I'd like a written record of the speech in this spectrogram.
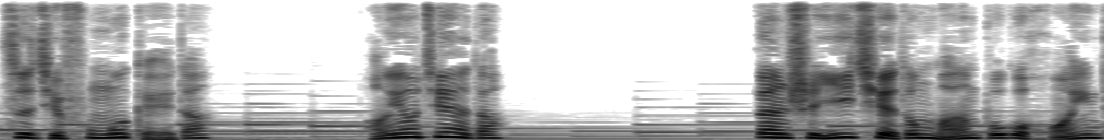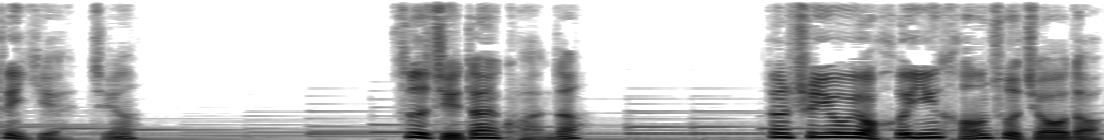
自己父母给的，朋友借的，但是一切都瞒不过黄英的眼睛。自己贷款的，但是又要和银行做交道，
